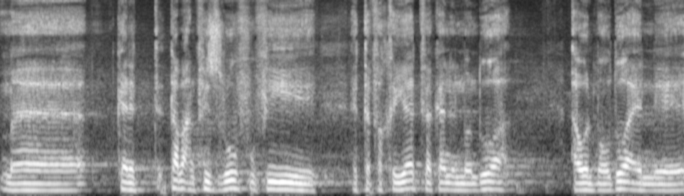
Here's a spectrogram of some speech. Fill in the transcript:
ما كانت طبعا في ظروف وفي اتفاقيات فكان الموضوع أو الموضوع إن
